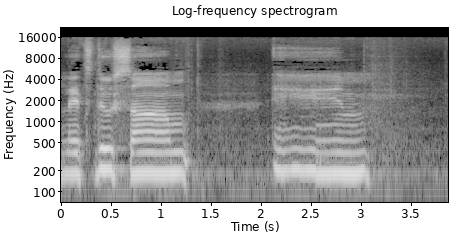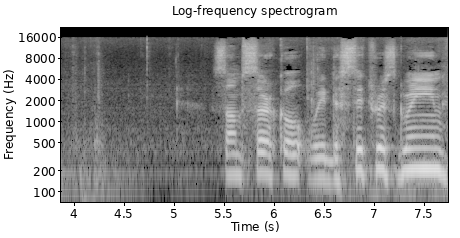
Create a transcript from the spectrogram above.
let's do some um, some circle with the citrus green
